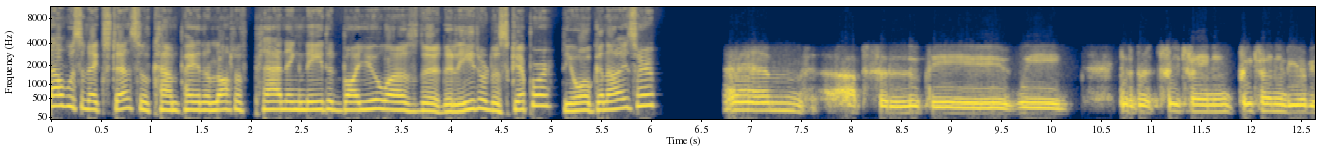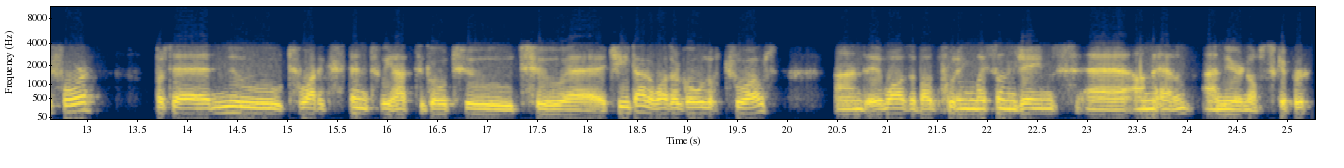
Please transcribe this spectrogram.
That was an extensive campaign, a lot of planning needed by you as the, the leader, the skipper, the organizer. Um, absolutely. We did a bit of pre-training, pre-training the year before, but uh, knew to what extent we had to go to to uh, achieve that. It was our goal throughout, and it was about putting my son James uh, on the helm and near enough skipper,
